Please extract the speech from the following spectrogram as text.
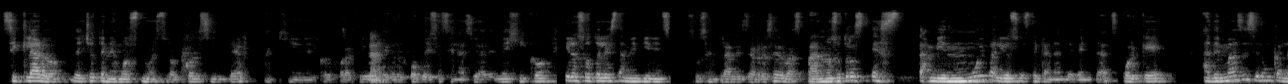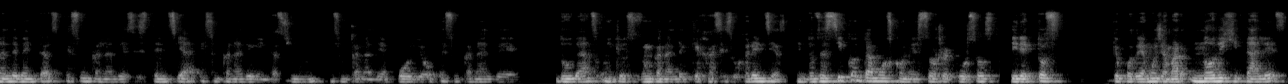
Sí, claro. De hecho, tenemos nuestro call center aquí en el corporativo de Grupo Besos en la Ciudad de México y los hoteles también tienen sus centrales de reservas. Para nosotros es también muy valioso este canal de ventas porque además de ser un canal de ventas, es un canal de asistencia, es un canal de orientación, es un canal de apoyo, es un canal de dudas o incluso es un canal de quejas y sugerencias. Entonces sí contamos con estos recursos directos que podríamos llamar no digitales,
